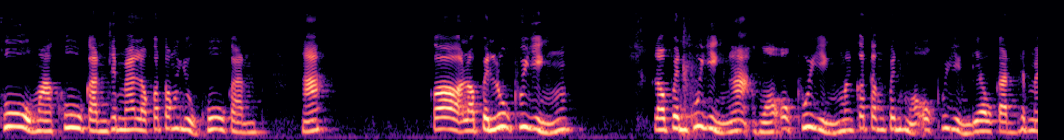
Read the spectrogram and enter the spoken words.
คู่มาคู่กันใช่ไหมเราก็ต้องอยู่คู่กันนะ ก็เราเป็นลูกผู้หญิง เราเป็นผู้หญิงอะหัวอกผู้หญิง มันก็ต้องเป็นหัวอกผู้หญิงเดียวกันใช่ไหม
